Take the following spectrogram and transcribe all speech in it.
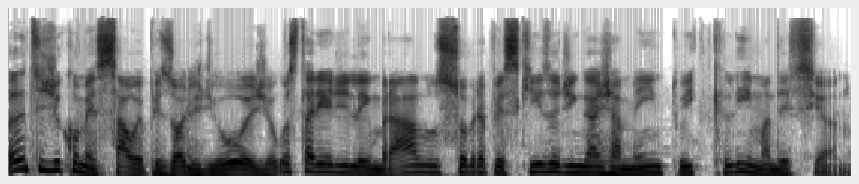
antes de começar o episódio de hoje, eu gostaria de lembrá-los sobre a pesquisa de engajamento e clima desse ano.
